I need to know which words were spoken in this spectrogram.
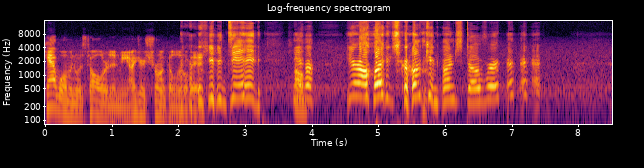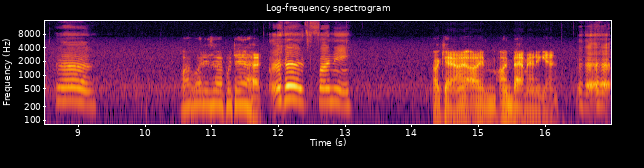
Catwoman was taller than me. I just shrunk a little bit. you did. Oh. You're, you're all like drunk and hunched over. Uh, what, what is up with that? it's funny. Okay, I, I'm I'm Batman again.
